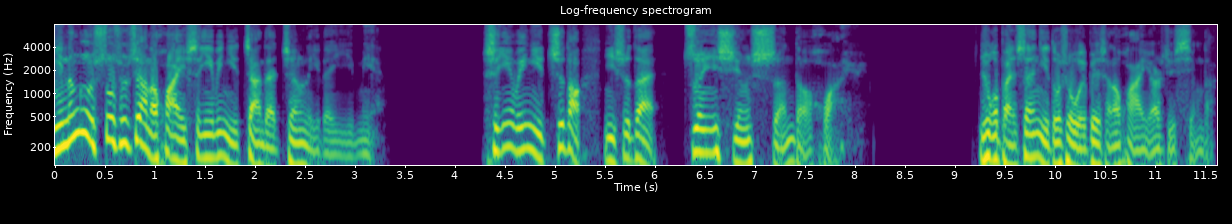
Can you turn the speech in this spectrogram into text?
你能够说出这样的话语，是因为你站在真理的一面，是因为你知道你是在遵行神的话语。如果本身你都是违背神的话语而去行的，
